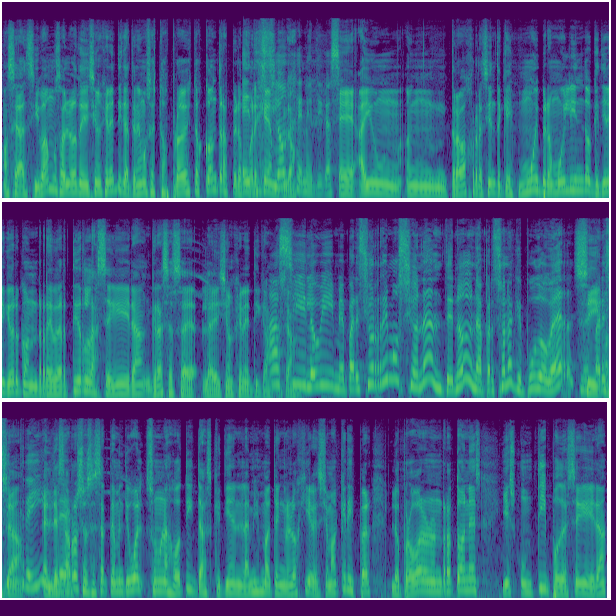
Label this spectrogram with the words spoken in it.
O sea, si vamos a hablar de edición genética, tenemos estos pros y estos contras, pero por Edición ejemplo, genética, sí. eh, hay un, un trabajo reciente que es muy, pero muy lindo, que tiene que ver con revertir la ceguera gracias a la edición genética. Ah, O sea, sí, lo vi. Me pareció re emocionante, ¿no? De una persona que pudo ver. Me Sí, o pareció sea, increíble. el desarrollo es exactamente igual. Son unas gotitas que tienen la misma tecnología que se llama CRISPR. Lo probaron en ratones y es un tipo de ceguera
